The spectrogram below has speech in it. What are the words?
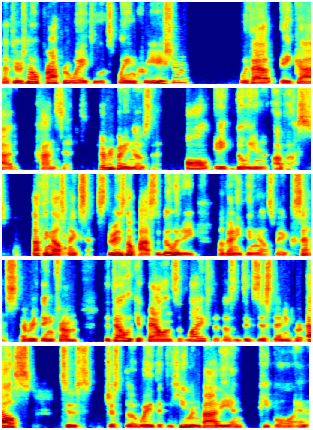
that there's no proper way to explain creation without a God concept. Everybody knows that. All 8 billion of us. Nothing else makes sense. There is no possibility of anything else makes sense. Everything from the delicate balance of life that doesn't exist anywhere else to just the way that the human body and people and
